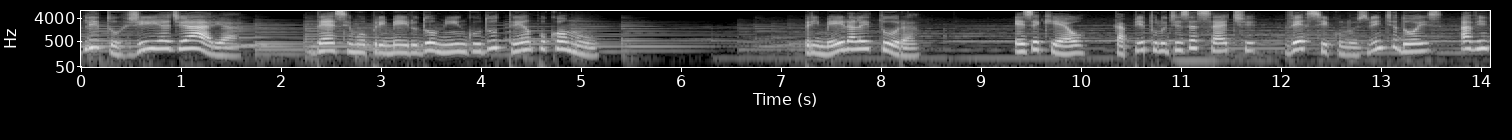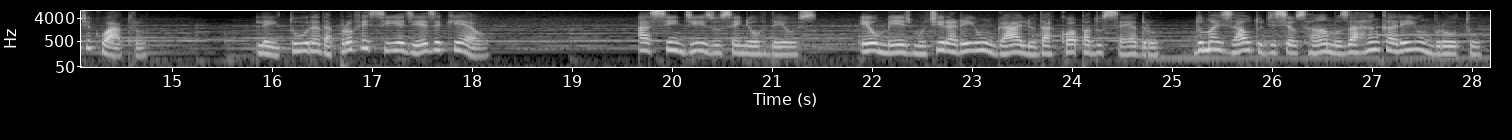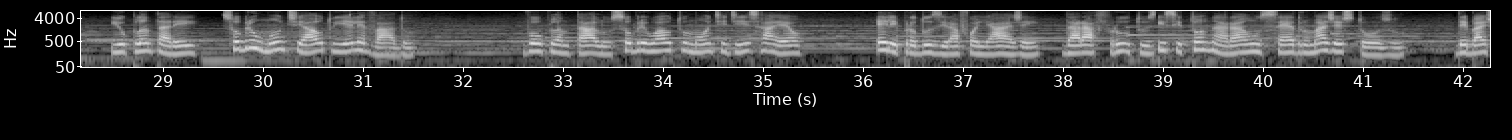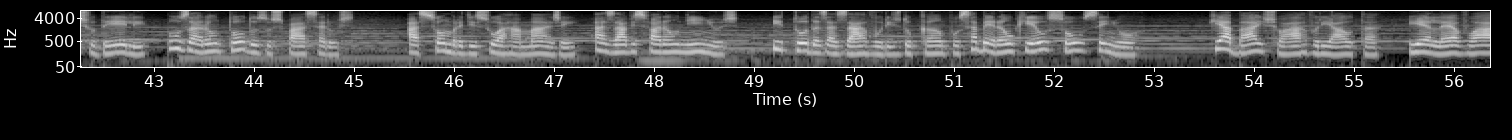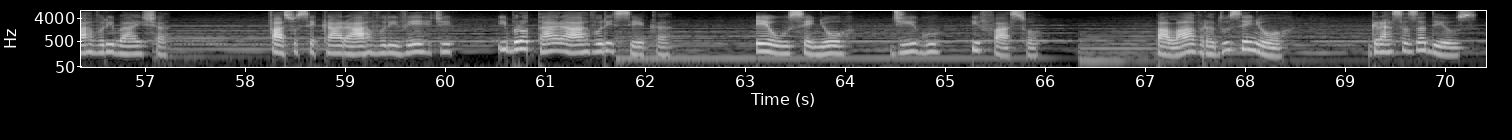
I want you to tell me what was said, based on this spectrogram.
Liturgia diária. 11 domingo do tempo comum. Primeira leitura. Ezequiel, capítulo 17, versículos 22 a 24. Leitura da profecia de Ezequiel. Assim diz o Senhor Deus: Eu mesmo tirarei um galho da copa do cedro, do mais alto de seus ramos arrancarei um broto e o plantarei sobre um monte alto e elevado. Vou plantá-lo sobre o alto monte de Israel. Ele produzirá folhagem, dará frutos e se tornará um cedro majestoso. Debaixo dele pousarão todos os pássaros. À sombra de sua ramagem, as aves farão ninhos, e todas as árvores do campo saberão que eu sou o Senhor, que abaixo a árvore alta e elevo a árvore baixa Faço secar a árvore verde e brotar a árvore seca. Eu, o Senhor, digo e faço. Palavra do Senhor. Graças a Deus.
